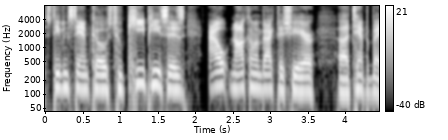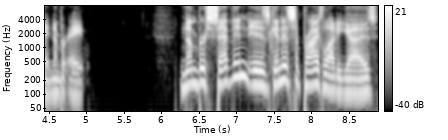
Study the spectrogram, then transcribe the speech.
Steven Stamkos, two key pieces out, not coming back this year. Uh, Tampa Bay, number eight. Number seven is going to surprise a lot of you guys.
